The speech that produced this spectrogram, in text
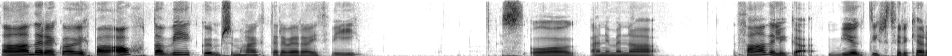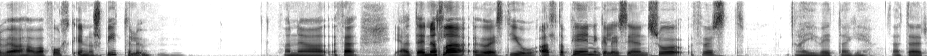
það er eitthvað upp að átta vikum sem hægt er að vera í því. Og en ég menna það er líka mjög dýrt fyrir kerfi að hafa fólk inn á spítulum Mhm. þannig að það, já þetta er náttúrulega, þú veist, jú, alltaf peningaleysi en svo, þú veist, að ég veit ekki, þetta er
